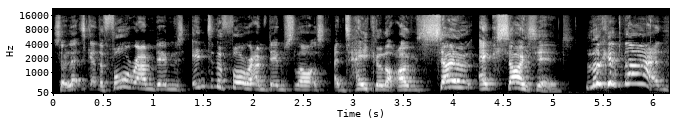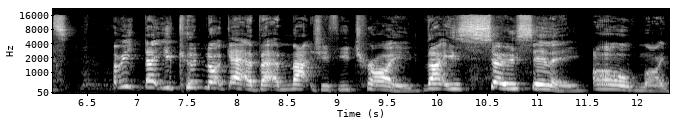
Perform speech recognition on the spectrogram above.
So let's get the four RAM DIMMs into the four RAM DIMM slots and take a look. I'm so excited. Look at that. I mean, that you could not get a better match if you tried. That is so silly. Oh my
